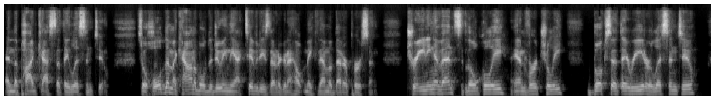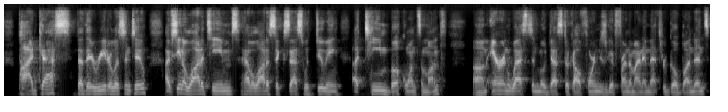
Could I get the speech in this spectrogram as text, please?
and the podcasts that they listen to. So hold them accountable to doing the activities that are going to help make them a better person. Training events locally and virtually, books that they read or listen to, podcasts that they read or listen to. I've seen a lot of teams have a lot of success with doing a team book once a month. Um, Aaron West in Modesto, California is a good friend of mine I met through GoBundance.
